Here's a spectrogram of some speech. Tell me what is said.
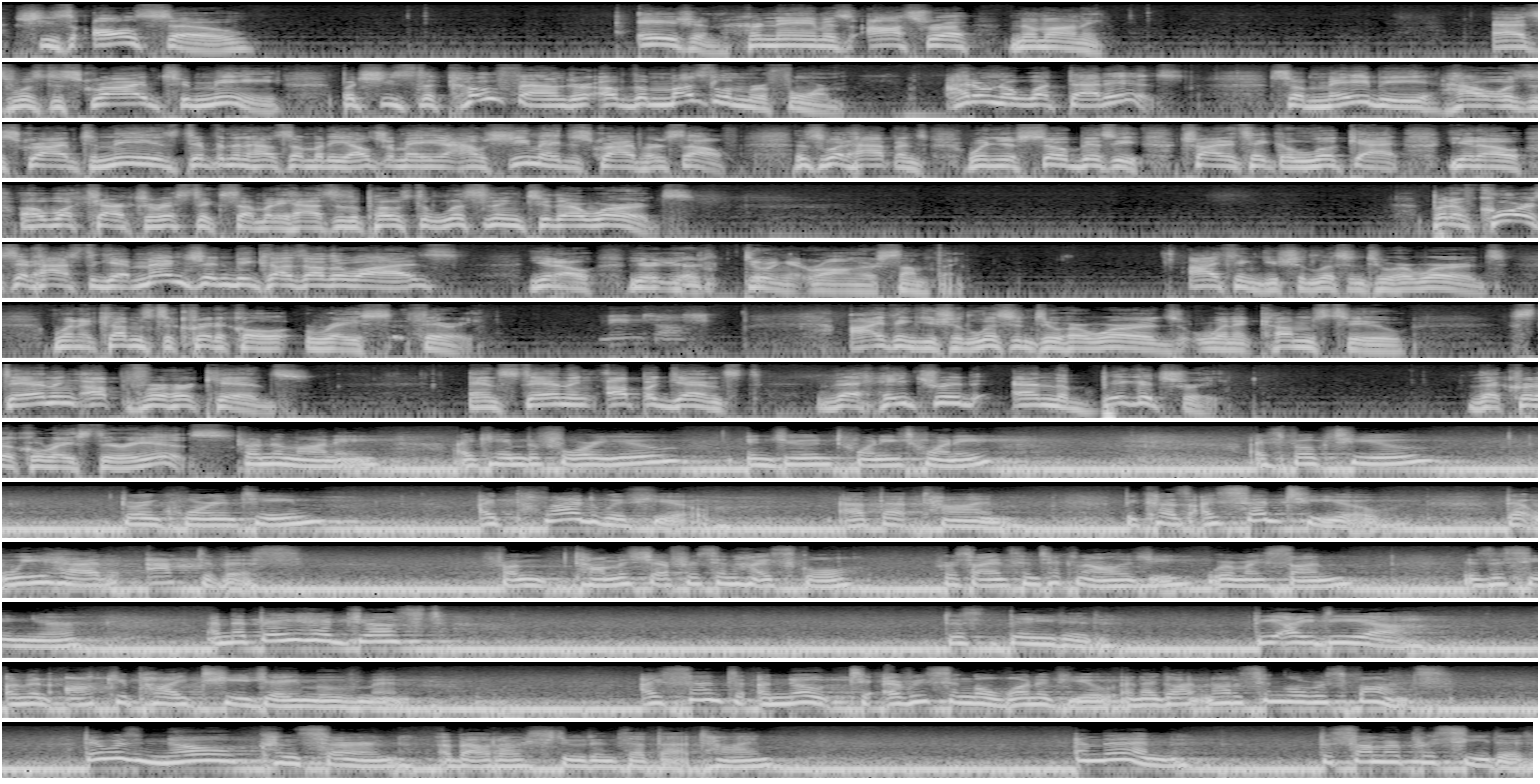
She's also Asian. Her name is Asra Nomani as was described to me, but she's the co founder of the Muslim Reform. I don't know what that is. So maybe how it was described to me is different than how somebody else or maybe how she may describe herself. This is what happens when you're so busy trying to take a look at, you know, uh, what characteristics somebody has as opposed to listening to their words. But of course it has to get mentioned because otherwise, you know, you're you're doing it wrong or something. I think you should listen to her words when it comes to critical race theory. Names off. I think you should listen to her words when it comes to standing up for her kids and standing up against the hatred and the bigotry that critical race theory is. Pranamani, I came before you in June 2020. I spoke to you during quarantine. I pled with you at that time because I said to you that we had activists from Thomas Jefferson High School for Science and Technology, where my son is a senior, and that they had just debated the idea of an Occupy TJ movement. I sent a note to every single one of you, and I got not a single response. There was no concern about our students at that time. And then the summer proceeded,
